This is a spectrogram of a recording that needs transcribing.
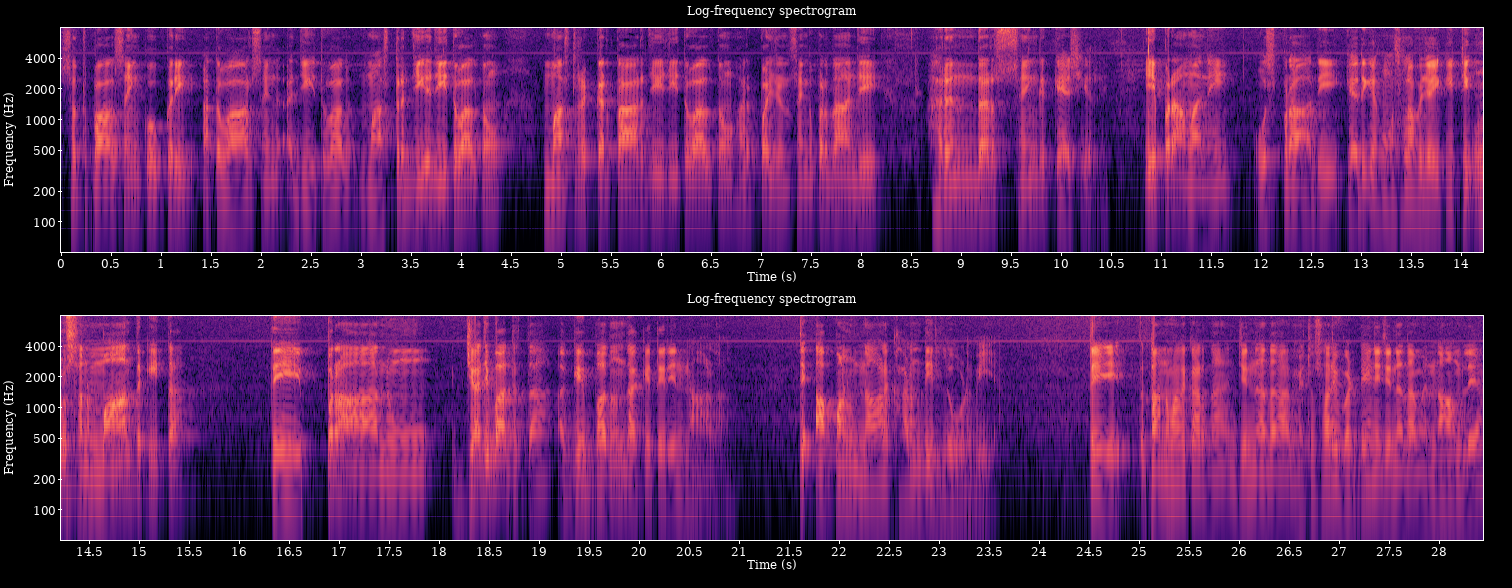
Satpal Singh Kokri, Atwar Singh Ajitwal, master ji Ajitwal ਤੋਂ ਮਾਸਟਰ ਕਰਤਾਰ ਜੀ ਜੀਤਵਾਲ ਤੋਂ ਹਰਭਜਨ ਸਿੰਘ ਪ੍ਰਧਾਨ ਜੀ, ਹਰਿੰਦਰ ਸਿੰਘ ਕੈਸ਼ੀਅਰ ਇਹ ਭਰਾਵਾਂ ਨੇ ਉਸ ਭਰਾ ਦੀ ਕਹਿ ਦਈਏ ਹੌਸਲਾ ਅਫਜਾਈ ਕੀਤੀ, ਉਹਨੂੰ ਸਨਮਾਨਿਤ ਕੀਤਾ ਤੇ ਭਰਾ ਨੂੰ ਜਜ਼ਬਾ ਦਿੱਤਾ, ਅੱਗੇ ਵਧਣ ਦਾ ਕਿ ਤੇਰੇ ਨਾਲ ਆ। ਤੇ ਆਪਾਂ ਨੂੰ ਨਾਲ ਖੜਨ ਦੀ ਲੋੜ ਵੀ ਆ। ਤੇ ਧੰਨਵਾਦ ਕਰਦਾ ਜਿਨ੍ਹਾਂ ਦਾ ਮੇਥੋਂ ਸਾਰੇ ਵੱਡੇ ਨੇ, ਜਿਨ੍ਹਾਂ ਦਾ ਮੈਂ ਨਾਮ ਲਿਆ।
